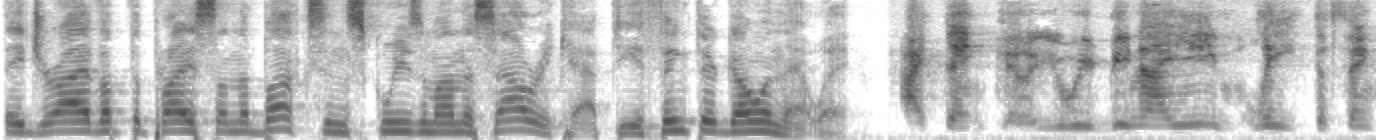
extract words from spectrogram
they drive up the price on the Bucks and squeeze them on the salary cap. Do you think they're going that way? I think uh, you would be naive, Lee, to think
